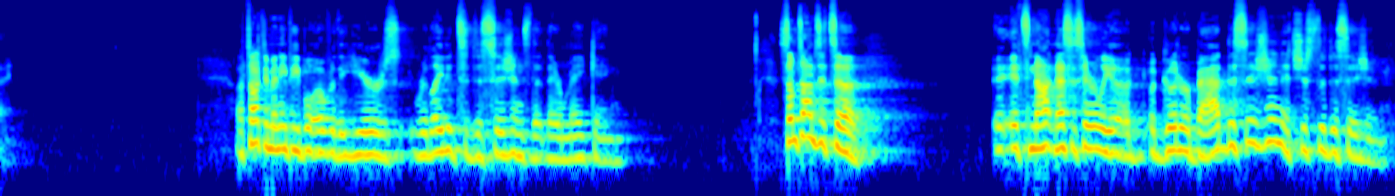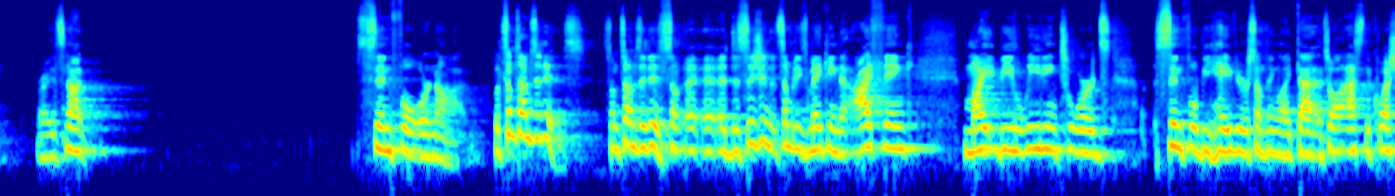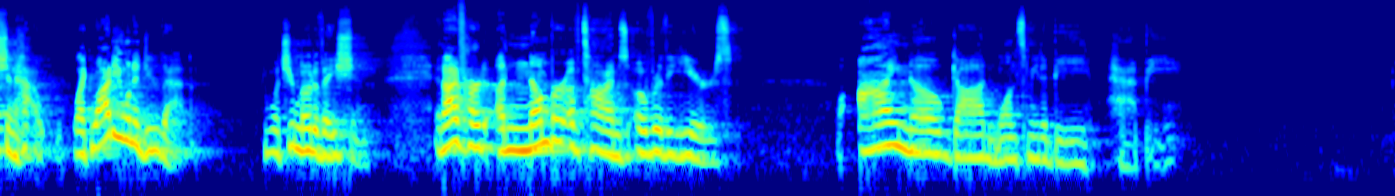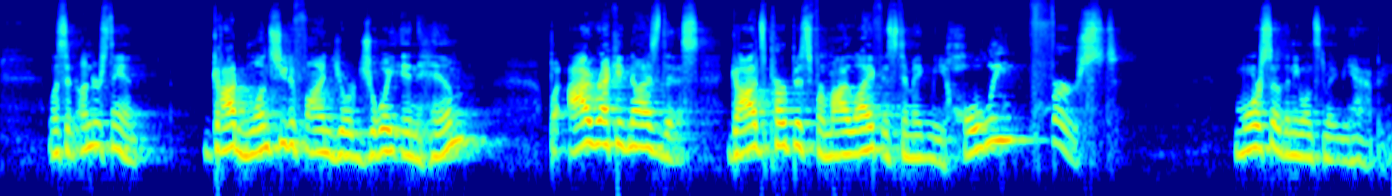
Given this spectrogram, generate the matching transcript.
I've talked to many people over the years related to decisions that they're making. Sometimes it's a it's not necessarily a, a good or bad decision, it's just a decision, right? It's not sinful or not. But sometimes it is. Sometimes it is Some, a, a decision that somebody's making that I think might be leading towards sinful behavior or something like that. And so I'll ask the question, how, like, why do you want to do that? What's your motivation? And I've heard a number of times over the years, well, I know God wants me to be happy. Listen, understand, God wants you to find your joy in Him, but I recognize this God's purpose for my life is to make me holy first, more so than He wants to make me happy.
